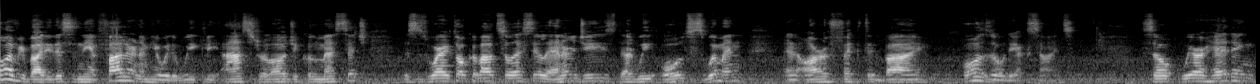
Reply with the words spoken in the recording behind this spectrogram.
Hello everybody, this is Nia Fowler and I'm here with a weekly astrological message. This is where I talk about celestial energies that we all swim in and are affected by all zodiac signs. So we are heading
